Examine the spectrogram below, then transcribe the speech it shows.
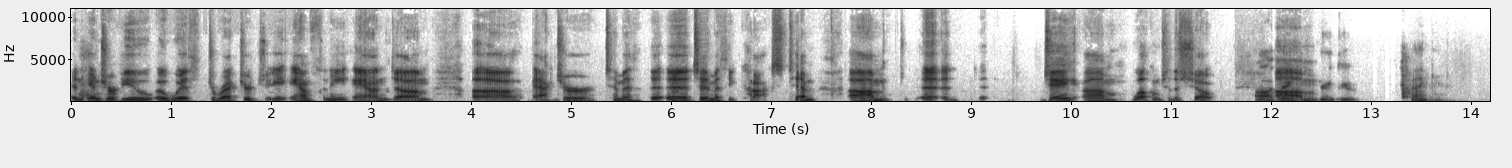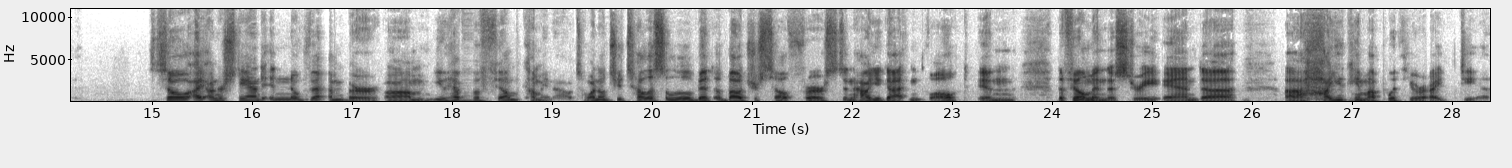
an interview uh, with director Jay Anthony and um, uh, actor Timothy uh, Timothy Cox. Tim, um, uh, uh, Jay, um, welcome to the show. Oh, thank Um, you, thank you. Thank you. So I understand in November um, you have a film coming out. Why don't you tell us a little bit about yourself first and how you got involved in the film industry and uh, uh, how you came up with your idea?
